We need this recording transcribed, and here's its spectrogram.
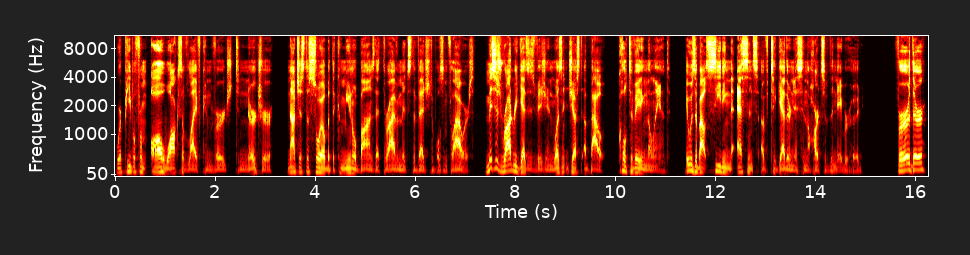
where people from all walks of life converge to nurture not just the soil, but the communal bonds that thrive amidst the vegetables and flowers. Mrs. Rodriguez's vision wasn't just about cultivating the land, it was about seeding the essence of togetherness in the hearts of the neighborhood. Further,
